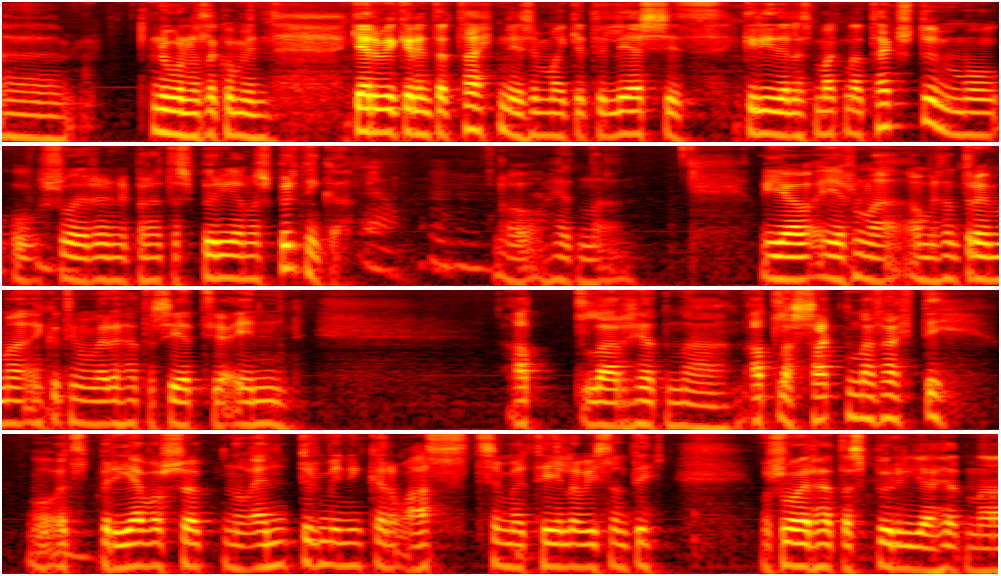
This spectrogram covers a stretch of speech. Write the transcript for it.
um, nú er náttúrulega komin gerfigreindar tækni sem maður getur lesið gríðilegt magna textum og, og svo er rauninni bara hægt að spurja hana spurninga. Já, og hérna ég, ég er svona á mér þann drauma einhvern tíma verið þetta að setja inn allar hérna alla sagnaþætti og öll brefasöfn og endurminningar og allt sem er til á Íslandi. Og svo er þetta að spurja hérna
